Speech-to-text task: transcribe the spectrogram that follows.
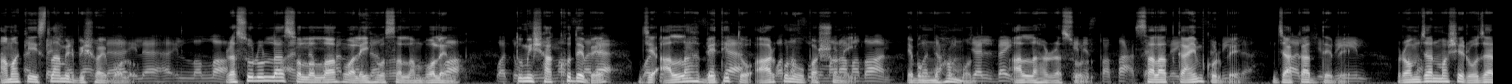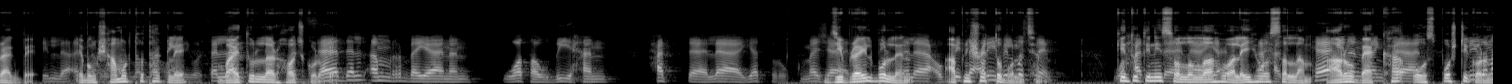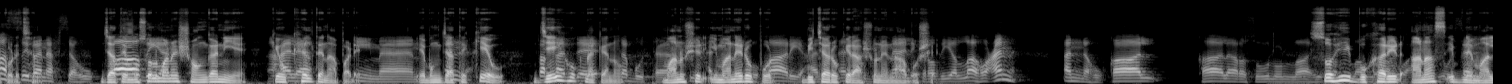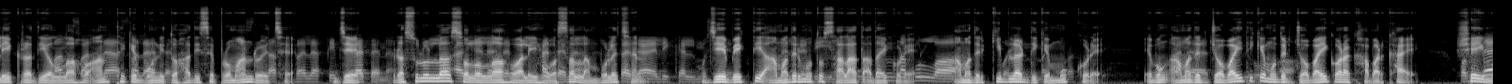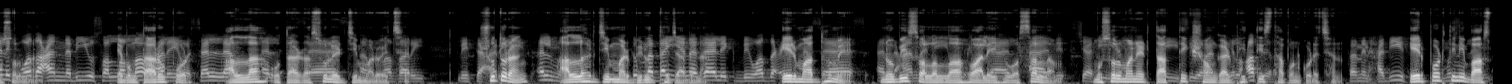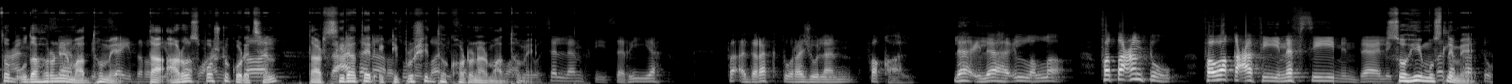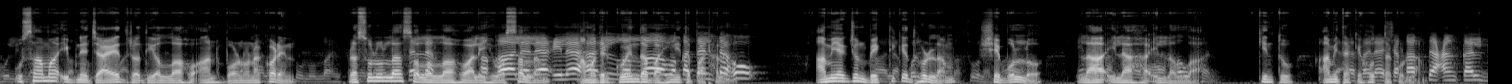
আমাকে ইসলামের বিষয় বল। রসুল্লাহ সাল্লাহ আলহি বলেন তুমি সাক্ষ্য দেবে যে আল্লাহ ব্যতীত আর কোনো উপাস্য নেই এবং মোহাম্মদ আল্লাহর রাসুল সালাত কায়েম করবে জাকাত দেবে রমজান মাসে রোজা রাখবে এবং সামর্থ্য থাকলে বায়তুল্লাহর হজ করবে। জিব্রাইল বললেন আপনি সত্য বলেছেন। কিন্তু তিনি সল্লাহ আলহিহাসাল্লাম আরও ব্যাখ্যা ও স্পষ্টীকরণ করেছেন যাতে মুসলমানের সংজ্ঞা নিয়ে কেউ খেলতে না পারে এবং যাতে কেউ যেই হোক না কেন মানুষের ইমানের ওপর বিচারকের আসনে না বসে। সহি বুখারির আনাস ইবনে মালিক রাদিয়াল্লাহ আন থেকে বর্ণিত হাদিসে প্রমাণ রয়েছে যে রসুল্লাহ সাল আলী ওয়াসাল্লাম বলেছেন যে ব্যক্তি আমাদের মতো সালাত আদায় করে আমাদের কিবলার দিকে মুখ করে এবং আমাদের জবাই থেকে মোদের জবাই করা খাবার খায় সেই মুসলমান। এবং তার উপর আল্লাহ ও তার রাসুলের জিম্মা রয়েছে। সুতরাং المسلم। আল্লাহর জিম্মার ثم বিরুদ্ধে بين যাবে না ذلك بوضع এর মাধ্যমে الأساس নবী العملي সাল্লাহ من আলহি خلال ওয়াসাল্লাম حادث شهير মুসলমানের في তাত্ত্বিক سيرته সংজ্ঞার ভিত্তি العطرة। স্থাপন করেছেন فمن حديث এরপর তিনি مسلم বাস্তব عن উদাহরণের أسامة بن মাধ্যমে زيد তা رضي আরও الله স্পষ্ট عنه করেছেন قال তার সিরাতের بعثنا একটি رسول প্রসিদ্ধ الله صلى ঘটনার الله মাধ্যমে عليه وسلم في سرية فأدركت رجلا فقال لا إله إلا الله فطعنته সহি মুসলিমে উসামা ইবনে জায়েদ আল্লাহ আনহ বর্ণনা করেন রসুল্লাহ সাল আলহি ওয়াসাল্লাম আমাদের গোয়েন্দা বাহিনীতে পাঠাল আমি একজন ব্যক্তিকে ধরলাম সে বলল লা ইলাহা ইল্লাল্লাহ। কিন্তু আমি তাকে হত্যা করলাম।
